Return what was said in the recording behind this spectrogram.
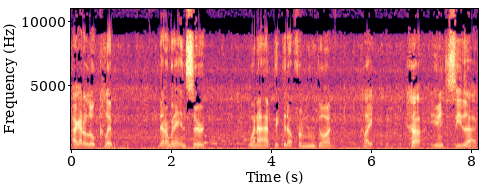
I got a little clip that I'm gonna insert when I had picked it up from New Dawn. Like, huh, you need to see that.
